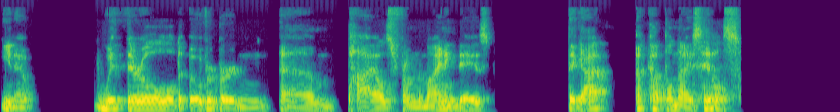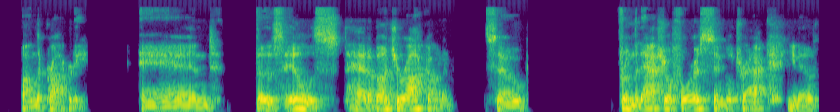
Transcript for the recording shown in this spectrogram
You know with their old overburden um, piles from the mining days they got a couple nice hills on the property and those hills had a bunch of rock on them so from the natural forest single track you know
